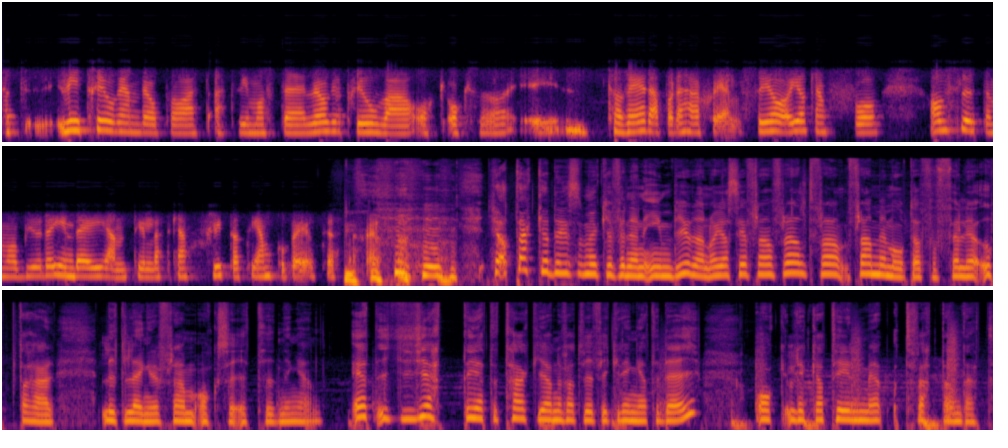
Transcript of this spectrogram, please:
Så att vi tror ändå på att, att vi måste våga prova och också eh, ta reda på det här själv. Så jag, jag kan få avsluta med att bjuda in dig igen till att kanske flytta till MKB och testa själv. jag tackar dig så mycket för den inbjudan och jag ser framförallt fram, fram emot att få följa upp det här lite längre fram också i tidningen. Ett jätte, jättetack Jenny för att vi fick ringa till dig och lycka till med tvättandet.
